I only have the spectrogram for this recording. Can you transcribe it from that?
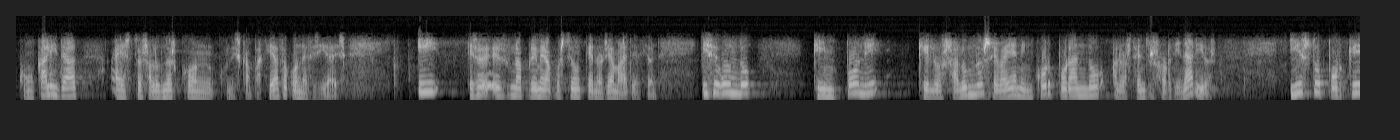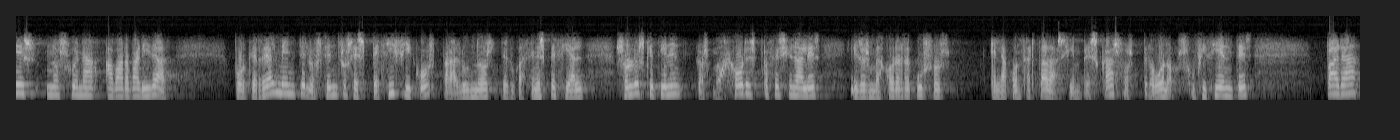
con calidad, a estos alumnos con, con discapacidad o con necesidades. Y eso es una primera cuestión que nos llama la atención. Y segundo, que impone que los alumnos se vayan incorporando a los centros ordinarios. ¿Y esto por qué es, nos suena a barbaridad? Porque realmente los centros específicos para alumnos de educación especial son los que tienen los mejores profesionales y los mejores recursos en la concertada, siempre escasos, pero bueno, suficientes para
